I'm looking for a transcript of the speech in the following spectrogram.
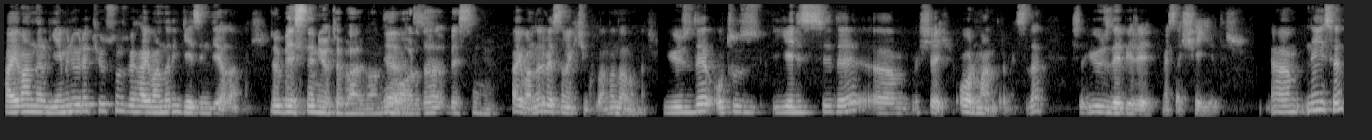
hayvanların yemini üretiyorsunuz ve hayvanların gezindiği alanlar. Ve besleniyor tabii hayvan değil evet. mi? Orada besleniyor. Hayvanları beslemek için kullanılan alanlar. %37'si de şey ormandır mesela. İşte %1'i mesela şehirdir. Neyse.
